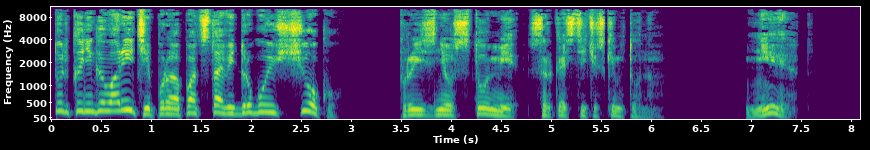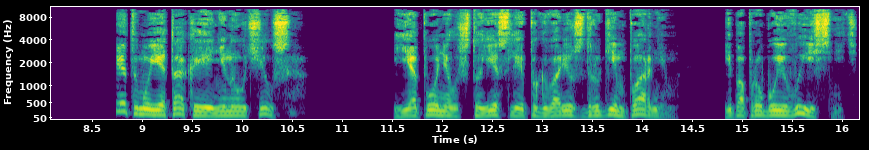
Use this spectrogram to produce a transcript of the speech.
Только не говорите про подставить другую щеку», — произнес Томми саркастическим тоном. «Нет, этому я так и не научился. Я понял, что если поговорю с другим парнем, и попробую выяснить,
